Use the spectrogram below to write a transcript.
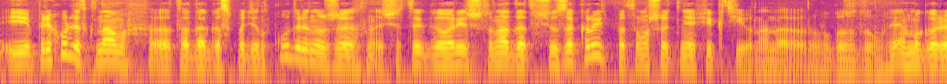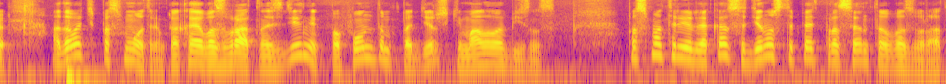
И приходит к нам э, тогда господин Кудрин уже, значит, и говорит, что надо это все закрыть, потому что это неэффективно на, в Госдуму. Я ему говорю, а давайте посмотрим, какая возвратность денег по фондам поддержки малого бизнеса. Посмотрели, оказывается, 95% возврат.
